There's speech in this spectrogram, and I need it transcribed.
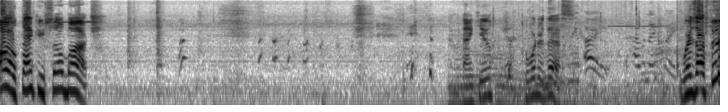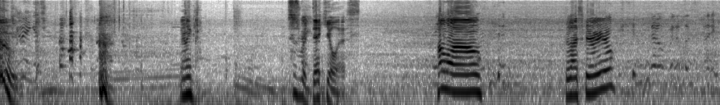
Oh, thank you so much. Thank you. Who ordered this? Alright. Have a nice night. Where's our food? You ain't get I mean, this is ridiculous. Hello. Did I scare you? No, but it looks nice.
